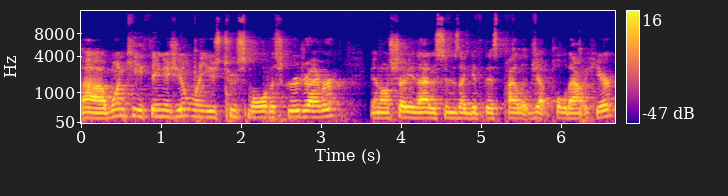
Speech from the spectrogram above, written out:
Uh, one key thing is you don't want to use too small of a screwdriver, and I'll show you that as soon as I get this pilot jet pulled out here.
